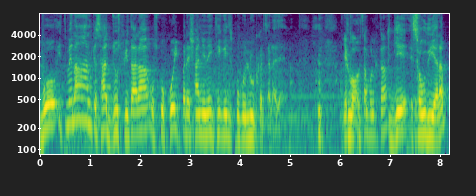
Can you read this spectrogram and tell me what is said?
वो इतमान के साथ जूस पीता रहा उसको कोई परेशानी नहीं थी कि इसको कोई लूट कर चला जाएगा। ये कौन सा मुल्क था? ये सऊदी अरब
